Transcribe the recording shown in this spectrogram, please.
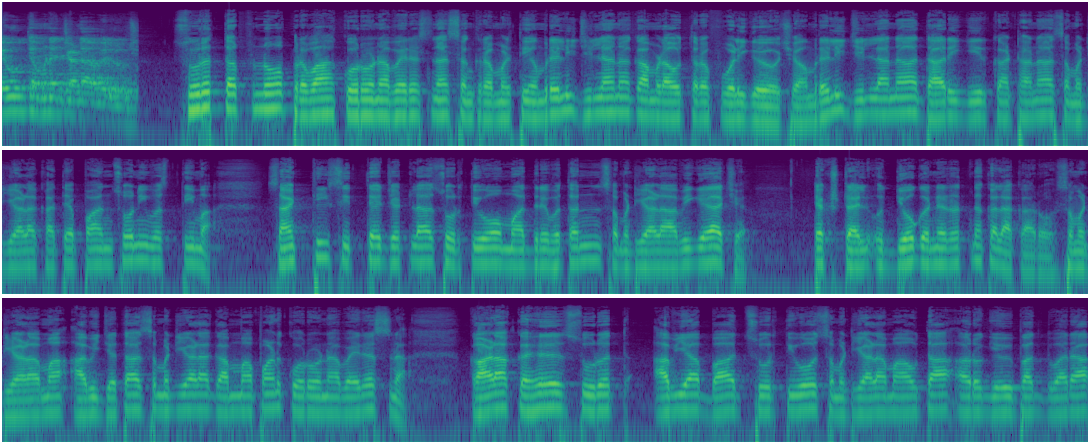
તેવું તેમણે જણાવેલું છે. સુરત તરફનો પ્રવાહ કોરોના વાયરસના સંક્રમણથી અમરેલી જિલ્લાના ગામડાઓ તરફ વળી ગયો છે. અમરેલી જિલ્લાના ધારી ગીર કાંઠાના સમઢિયાળા ખાતે પાંચસોની વસ્તીમાં સાઠથી સિત્તેર જેટલા સુરતીઓ માદરે વતન સમઢિયાળા આવી ગયા છે. ટેક્સટાઇલ ઉદ્યોગ અને રત્ન કલાકારો. સમઢિયાળામાં આવી જતા સમઢિયાળા ગામમાં પણ કોરોના વાયરસના કાળા કહેર સુરત આવ્યા બાદ સુરતીઓ સમઢિયાળામાં આવતા આરોગ્ય વિભાગ દ્વારા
